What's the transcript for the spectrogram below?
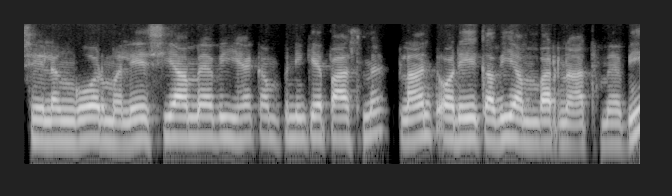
सेलंगोर, मलेशिया में भी है कंपनी के पास में प्लांट और एक अभी अंबरनाथ में भी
